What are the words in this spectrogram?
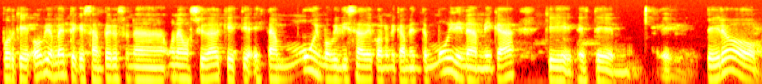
porque obviamente que San Pedro es una, una ciudad que está muy movilizada económicamente, muy dinámica, que este, eh, pero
